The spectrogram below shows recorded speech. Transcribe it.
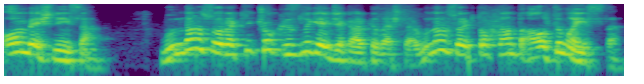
15 Nisan bundan sonraki çok hızlı gelecek arkadaşlar. Bundan sonraki toplantı 6 Mayıs'ta.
